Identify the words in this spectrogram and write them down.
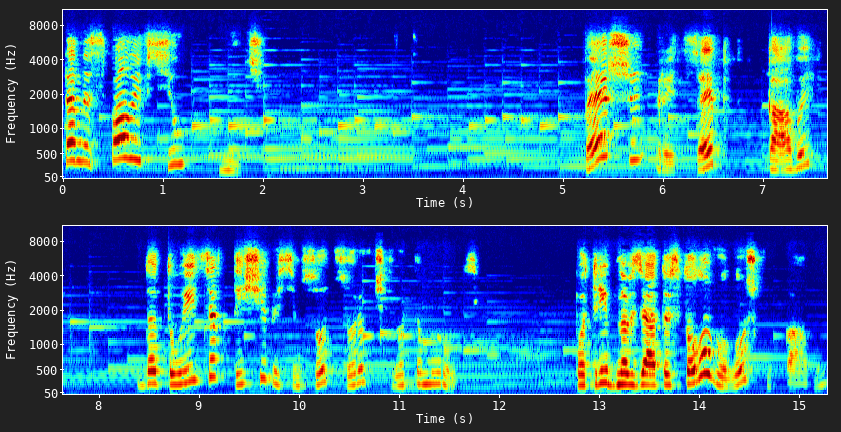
та не спали всю ніч. Перший рецепт кави датується в 1844 році. Потрібно взяти столову ложку кави,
